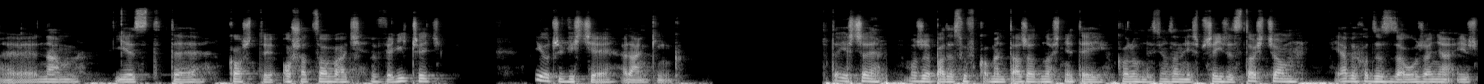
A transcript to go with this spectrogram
e, nam jest te koszty oszacować, wyliczyć. I oczywiście ranking. Tutaj jeszcze może parę słów komentarza odnośnie tej kolumny związanej z przejrzystością. Ja wychodzę z założenia, iż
